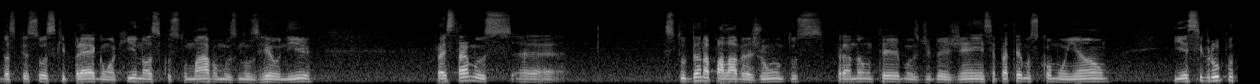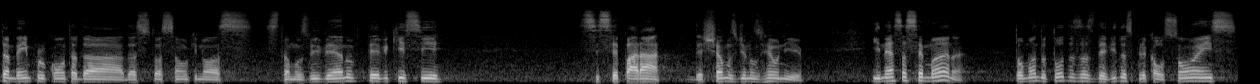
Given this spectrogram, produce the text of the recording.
das pessoas que pregam aqui, nós costumávamos nos reunir para estarmos é, estudando a palavra juntos, para não termos divergência, para termos comunhão. E esse grupo também, por conta da, da situação que nós estamos vivendo, teve que se, se separar, deixamos de nos reunir. E nessa semana, tomando todas as devidas precauções,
